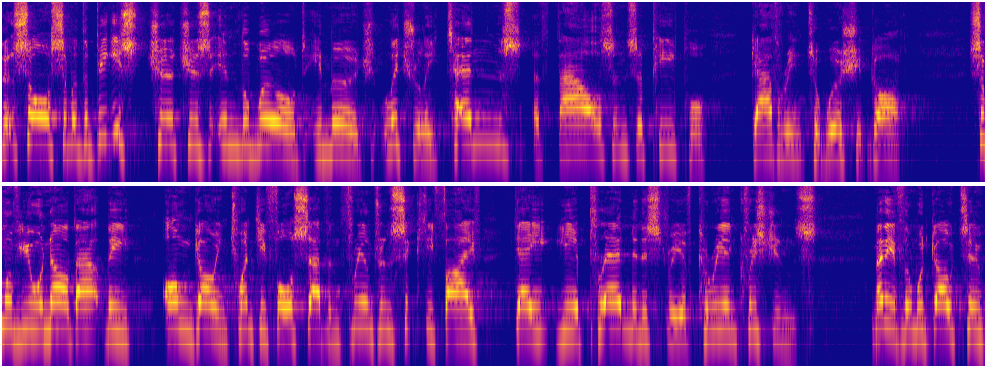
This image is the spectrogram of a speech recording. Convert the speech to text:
that saw some of the biggest churches in the world emerge, literally tens of thousands of people gathering to worship God. Some of you will know about the ongoing 24 7, 365 day year prayer ministry of Korean Christians. Many of them would go to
